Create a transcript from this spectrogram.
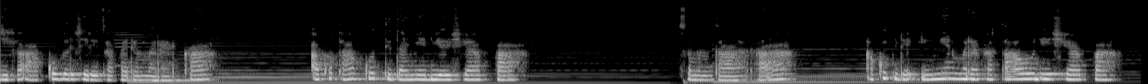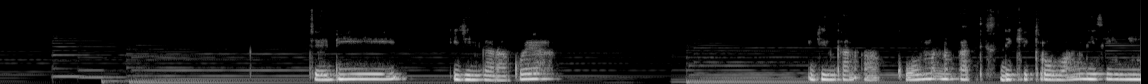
Jika aku bercerita pada mereka, aku takut ditanya dia siapa. Sementara aku tidak ingin mereka tahu dia siapa. Jadi, izinkan aku ya. Izinkan aku menempati sedikit ruang di sini.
